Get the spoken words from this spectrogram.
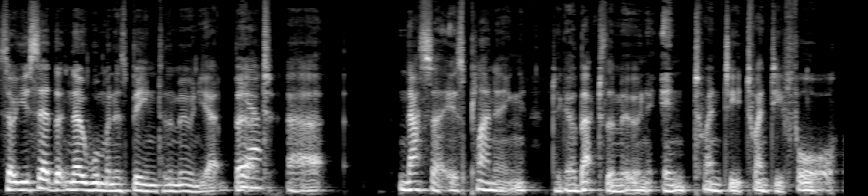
So you said that no woman has been to the moon yet, but uh, NASA is planning to go back to the moon in 2024,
